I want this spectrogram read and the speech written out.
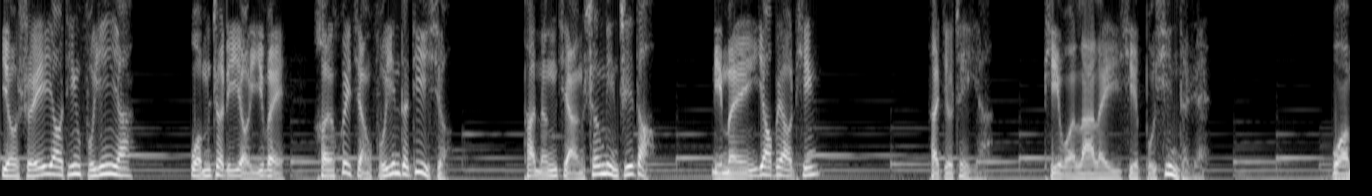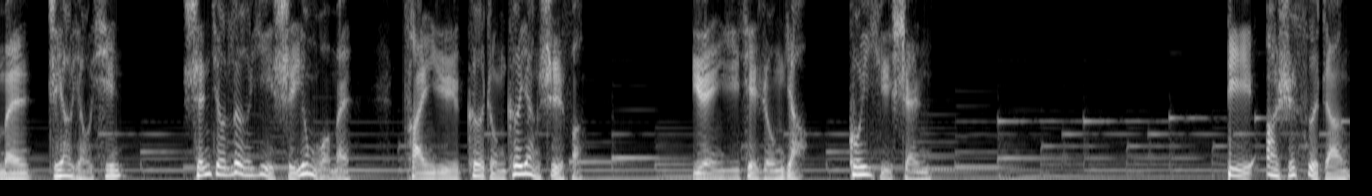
有谁要听福音呀？我们这里有一位很会讲福音的弟兄，他能讲生命之道，你们要不要听？他就这样替我拉来一些不信的人。我们只要有心，神就乐意使用我们，参与各种各样侍奉。愿一切荣耀归于神。第二十四章，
